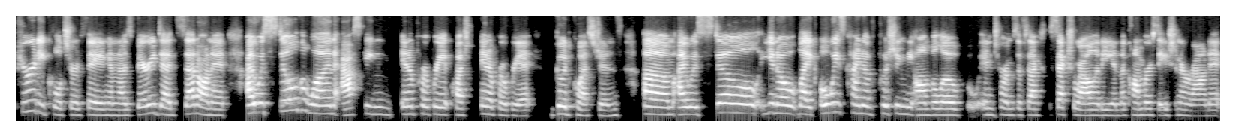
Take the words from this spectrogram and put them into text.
purity culture thing and I was very dead set on it, I was still the one asking inappropriate questions, inappropriate good questions. Um i was still you know like always kind of pushing the envelope in terms of sex- sexuality and the conversation around it.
